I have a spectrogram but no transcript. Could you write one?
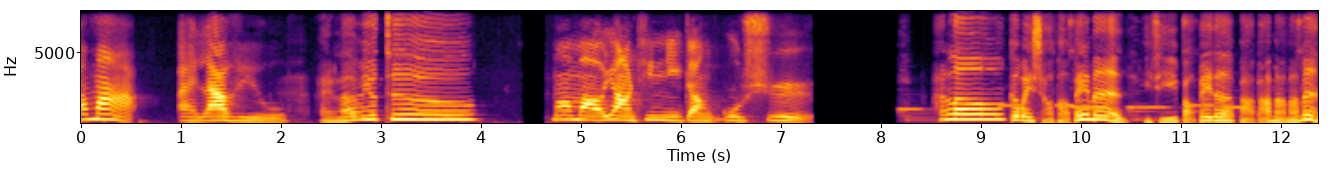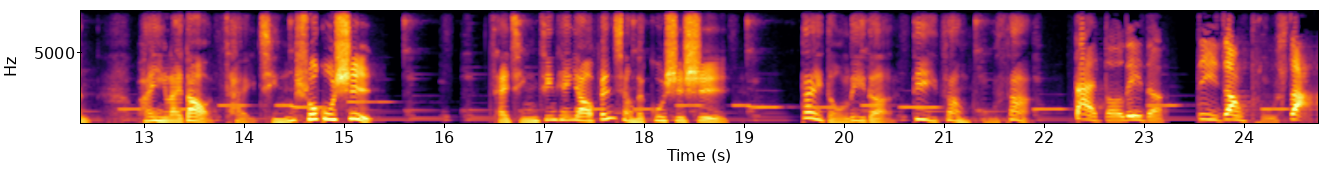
妈妈，I love you. I love you too. 妈妈，我想听你讲故事。Hello，各位小宝贝们以及宝贝的爸爸妈妈们，欢迎来到彩晴说故事。彩晴今天要分享的故事是戴斗笠的地藏菩萨。戴斗笠的地藏菩萨。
